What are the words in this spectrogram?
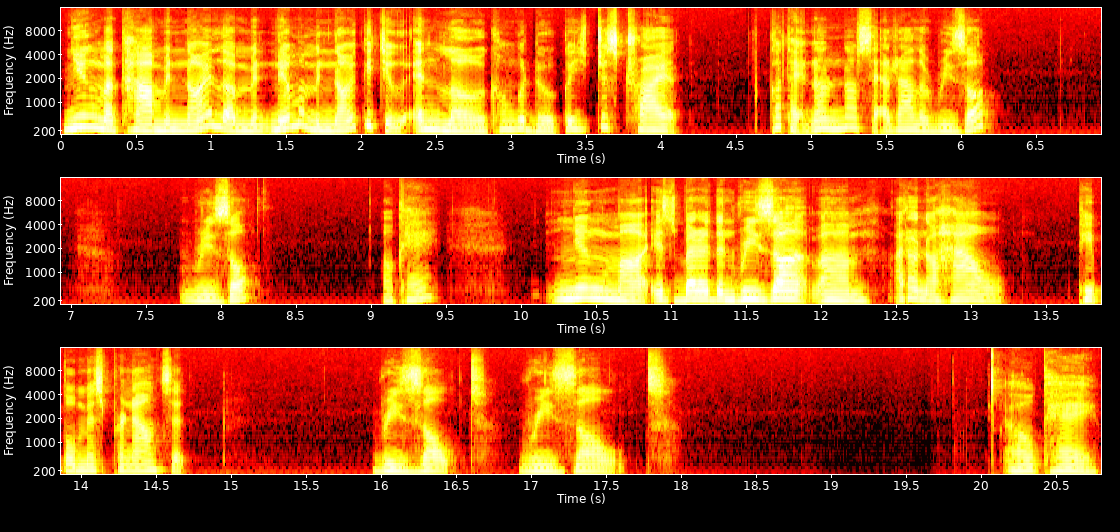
Nhưng mà thà mình nói là mình nếu mà mình nói cái chữ L không có được, cái just try it. Có thể nó nó sẽ ra là result. Result. Okay? nhưng mà it's better than result. Um, I don't know how people mispronounce it. Result, result. Okay.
